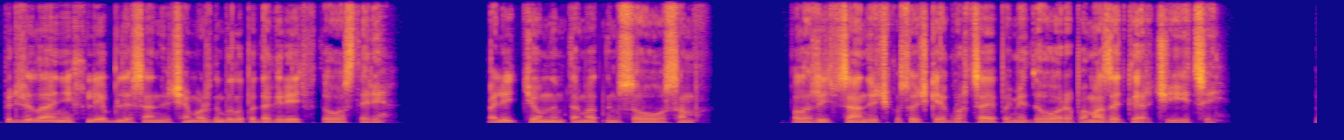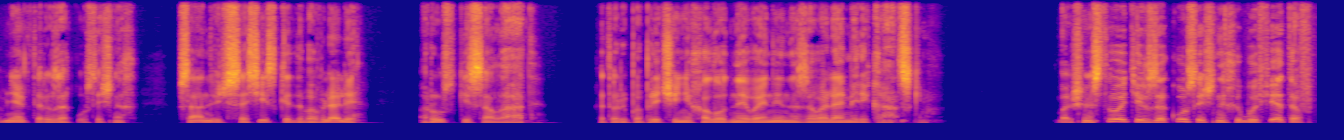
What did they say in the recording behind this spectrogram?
При желании хлеб для сандвича можно было подогреть в тостере, полить темным томатным соусом, положить в сандвич кусочки огурца и помидора, помазать горчицей. В некоторых закусочных в сандвич с сосиской добавляли русский салат, который по причине холодной войны называли американским. Большинство этих закусочных и буфетов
